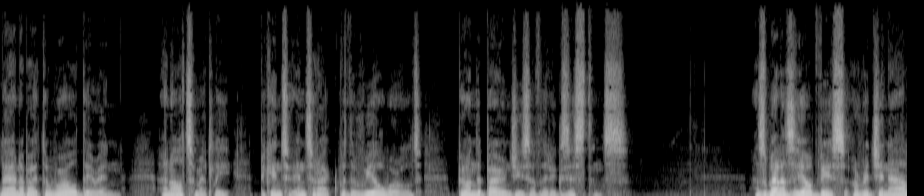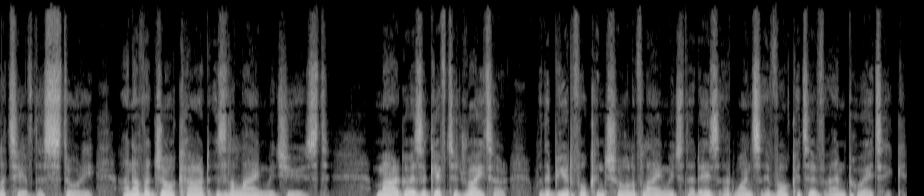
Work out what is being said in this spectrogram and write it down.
learn about the world they're in and ultimately begin to interact with the real world beyond the boundaries of their existence. As well as the obvious originality of this story, another draw card is the language used. Margo is a gifted writer with a beautiful control of language that is at once evocative and poetic.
